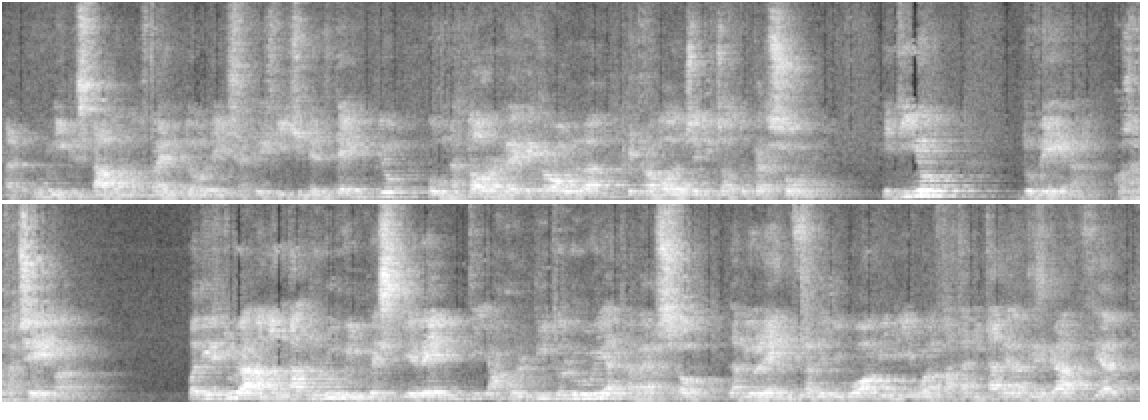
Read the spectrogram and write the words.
alcuni che stavano offrendo dei sacrifici nel Tempio o una torre che crolla e travolge 18 persone. E Dio dov'era? Cosa faceva? O addirittura ha mandato lui questi eventi, ha colpito lui attraverso la violenza degli uomini o la fatalità della disgrazia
